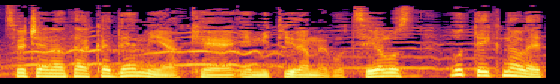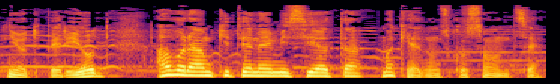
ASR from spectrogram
Свечената академија ќе емитираме во целост во тек на летниот период, а во рамките на емисијата Македонско сонце.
